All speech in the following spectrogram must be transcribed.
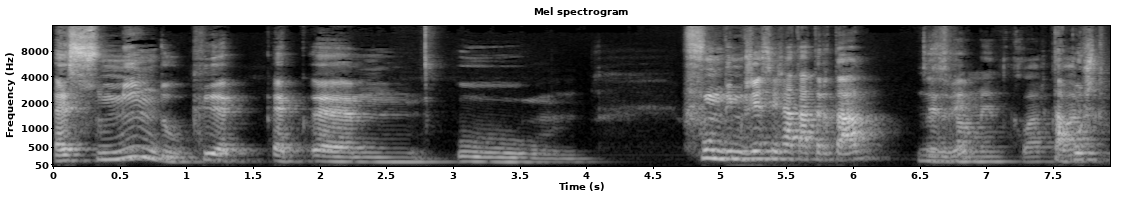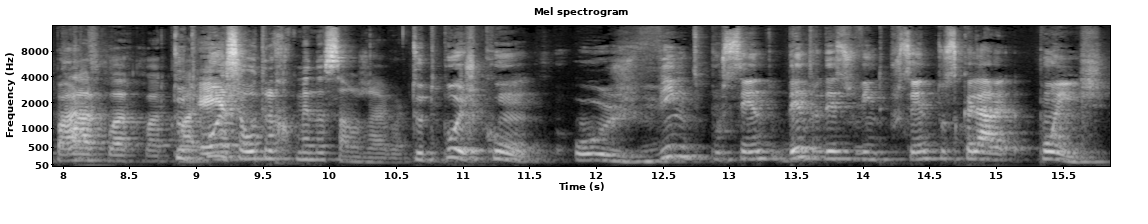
assumindo que a- a- ahm, o fundo de emergência já está tratado. Naturalmente, claro. Está claro. posto de parte. Claro, claro, claro. Tu claro. É depois- essa outra recomendação já agora. Tu depois, com os 20%, dentro desses 20%, tu se calhar pões,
